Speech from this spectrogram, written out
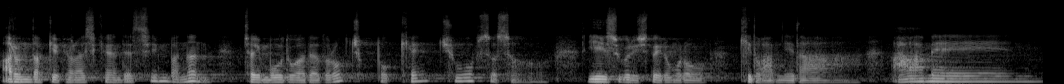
아름답게 변화시키는 데 쓰임받는 저희 모두가 되도록 축복해 주옵소서 예수 그리스도 이름으로 기도합니다. 아멘.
